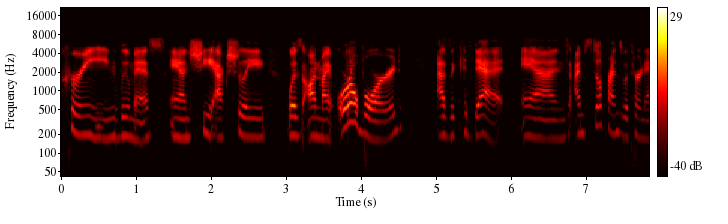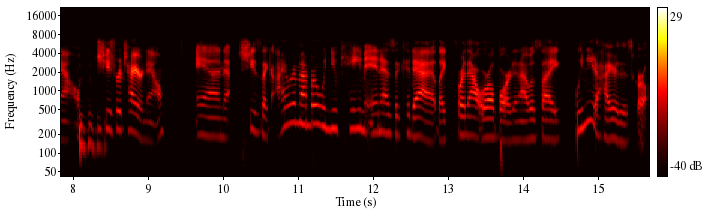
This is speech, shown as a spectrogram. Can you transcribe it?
Corrine Loomis, and she actually was on my oral board as a cadet, and I'm still friends with her now. she's retired now. And she's like, I remember when you came in as a cadet, like for that oral board. And I was like, we need to hire this girl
